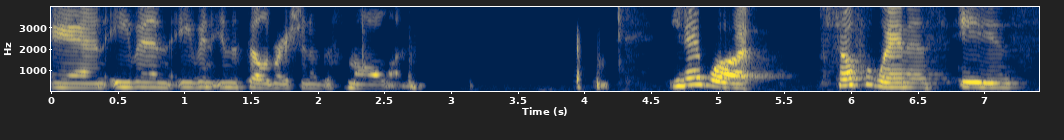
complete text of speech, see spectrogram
and even even in the celebration of the small ones. You know what? Self-awareness is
